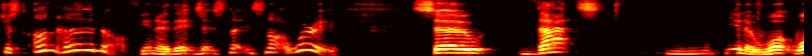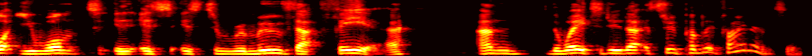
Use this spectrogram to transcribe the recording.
just unheard of. You know, it's, it's, not, it's not a worry. So that's, you know, what, what you want is, is to remove that fear. And the way to do that is through public financing.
